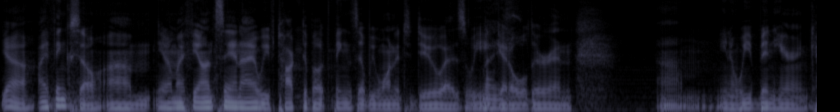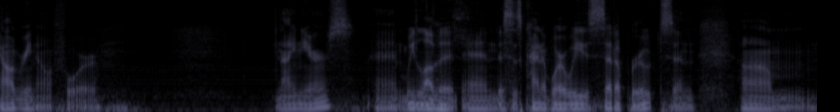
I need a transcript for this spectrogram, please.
Yeah, I think so. Um, you know, my fiance and I, we've talked about things that we wanted to do as we Nice. get older. And, um, you know, we've been here in Calgary now for nine years and we love Nice. it. And this is kind of where we set up roots. And, um,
